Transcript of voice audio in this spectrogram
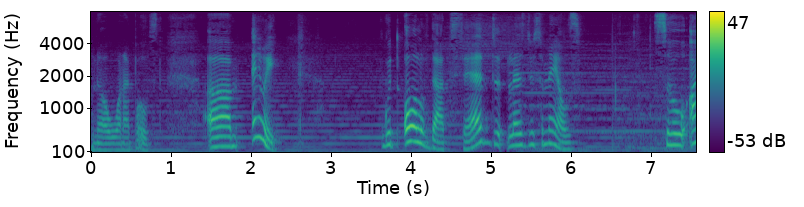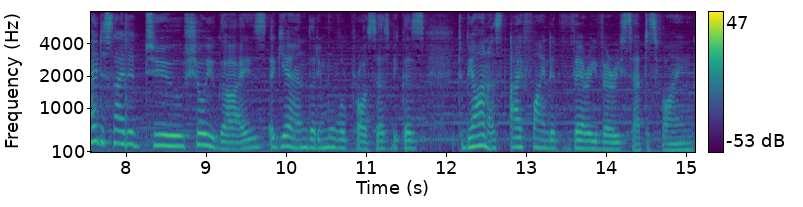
know when I post. Um, anyway, with all of that said, let's do some nails. So I decided to show you guys again the removal process because to be honest I find it very very satisfying.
